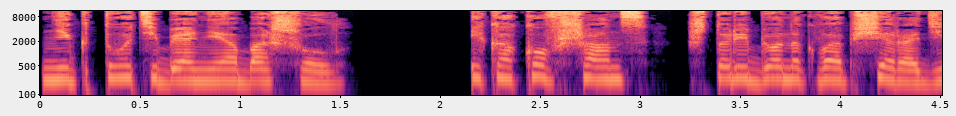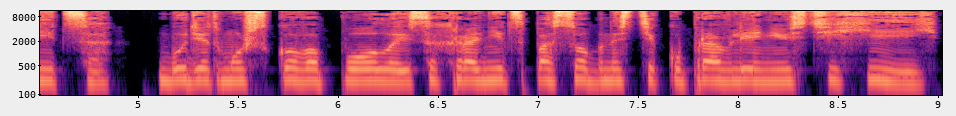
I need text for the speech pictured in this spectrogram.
никто тебя не обошел. И каков шанс, что ребенок вообще родится, будет мужского пола и сохранит способности к управлению стихией?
